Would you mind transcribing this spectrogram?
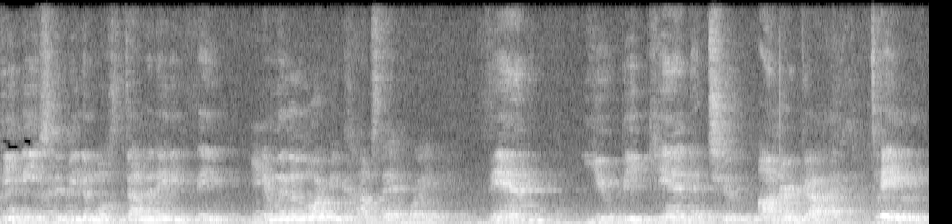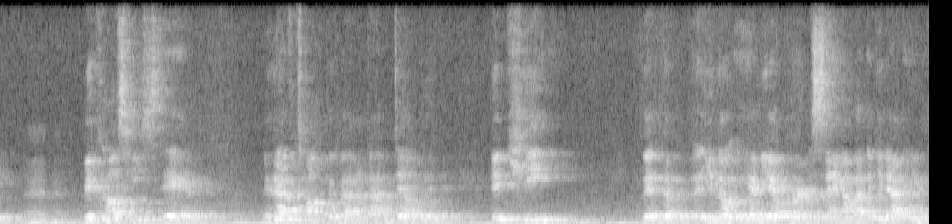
He needs to be the most dominating thing. And when the Lord becomes that way, then you begin to honor God daily because He's there. And I've talked about it, I've dealt with it. The key, that the, you know, have you ever heard the saying, I'm about to get out of here?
